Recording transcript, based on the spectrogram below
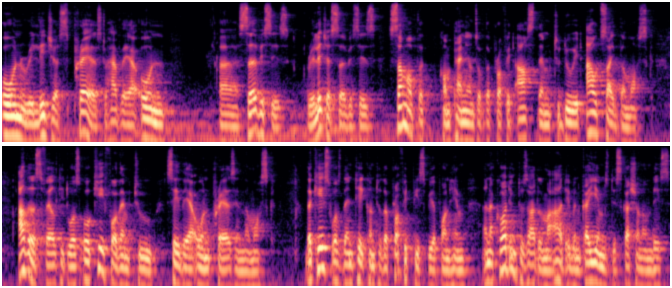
own religious prayers, to have their own uh, services, religious services, some of the companions of the Prophet asked them to do it outside the mosque. Others felt it was okay for them to say their own prayers in the mosque. The case was then taken to the Prophet, peace be upon him, and according to Zad al Ma'ad, Ibn Qayyim's discussion on this,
